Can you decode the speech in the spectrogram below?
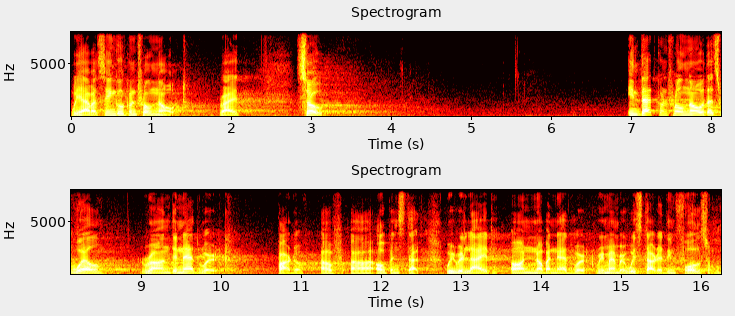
We have a single control node, right? So in that control node as well run the network part of, of uh, OpenStack. We relied on Nova Network. Remember, we started in Folsom,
